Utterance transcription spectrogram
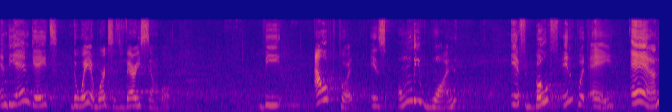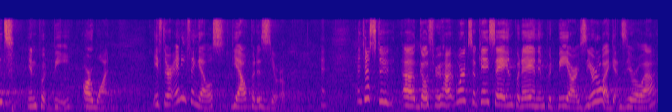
And the AND gate, the way it works is very simple. The output is only 1 if both input A and input B are 1. If they're anything else, the output is 0. Okay? And just to uh, go through how it works, okay, say input A and input B are 0, I get 0 out.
